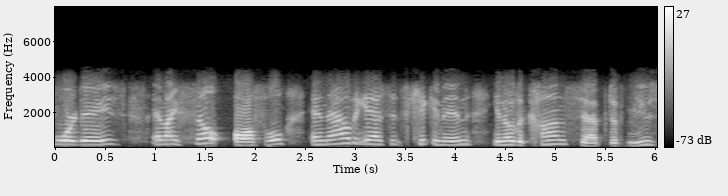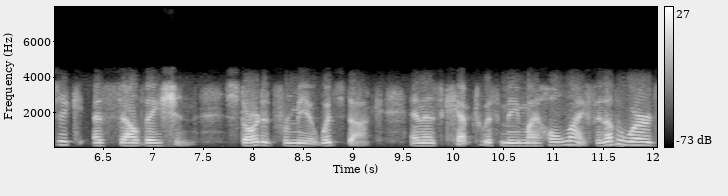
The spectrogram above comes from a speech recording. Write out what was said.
four days, and I felt awful. And now the acid's kicking in. You know, the concept of music as salvation started for me at Woodstock and has kept with me my whole life. In other words,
